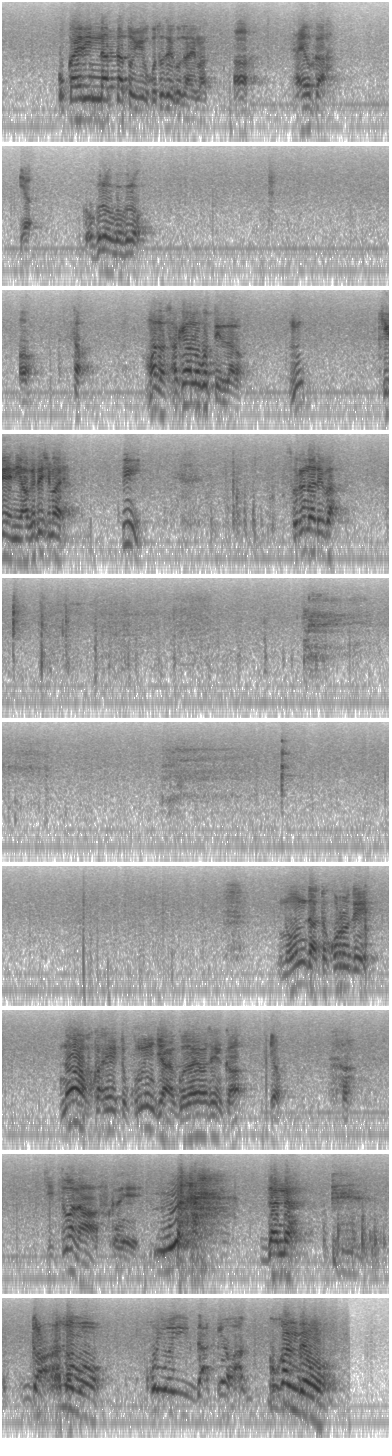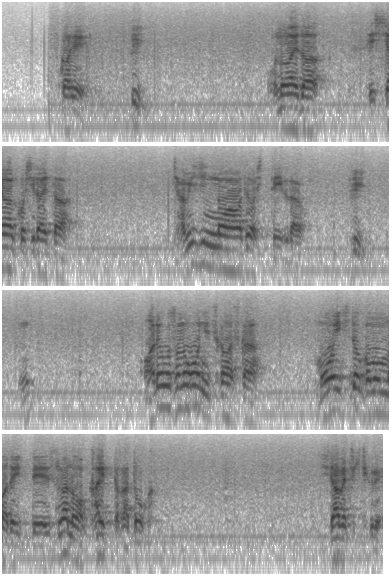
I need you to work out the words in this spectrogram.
お帰りになったということでございます。ああさようか。いやご苦労ご苦労。あさまだ酒が残っているだろう。ん？きれいに開けてしまえ。いいそれなれば。飲んだところでなあ深平と来るんじゃございませんか？いや実はな深平。うわ旦那。どうぞも今宵だけはご勘弁を深平。この間拙者がこしらえた茶みじんの合わせは知っているだろう。あれをその方に使わすからもう一度御門まで行って菅野が帰ったかどうか調べてきてくれ。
